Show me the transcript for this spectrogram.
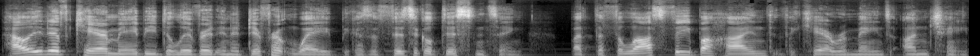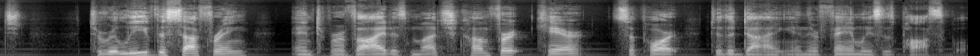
Palliative care may be delivered in a different way because of physical distancing, but the philosophy behind the care remains unchanged to relieve the suffering and to provide as much comfort, care, support to the dying and their families as possible.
